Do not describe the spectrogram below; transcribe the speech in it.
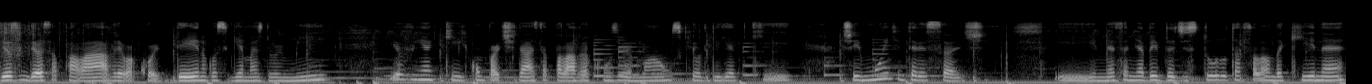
Deus me deu essa palavra, eu acordei, não conseguia mais dormir. E eu vim aqui compartilhar essa palavra com os irmãos que eu li aqui. Achei muito interessante. E nessa minha Bíblia de estudo tá falando aqui, né,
